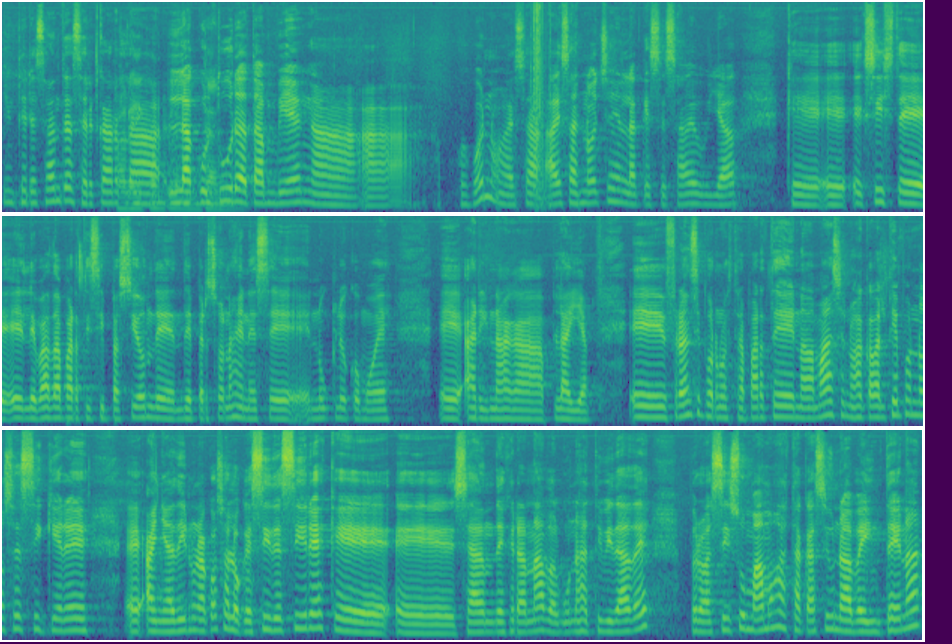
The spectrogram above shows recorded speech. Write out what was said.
Interesante acercar la, la cultura también a, a, pues bueno, a, esa- a esas noches en las que se sabe ya que eh, existe elevada participación de, personas en ese núcleo como es eh, Arinaga Playa. Eh, Francis, por nuestra parte nada más, se nos acaba el tiempo. No sé si quiere añadir una cosa. Lo que sí decir es que se han desgranado algunas actividades, pero así sumamos hasta casi una veintena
